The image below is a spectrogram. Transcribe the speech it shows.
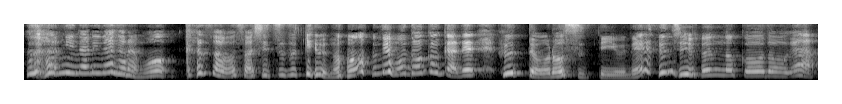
不安になりながらも、傘を差し続けるの。でも、どこかで、ふって下ろすっていうね、自分の行動が、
